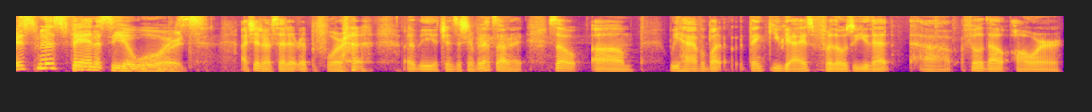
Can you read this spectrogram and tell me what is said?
Christmas Fantasy Awards. I shouldn't have said it right before uh, the transition, but that's all right. So um, we have a bunch. Thank you guys for those of you that uh, filled out our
